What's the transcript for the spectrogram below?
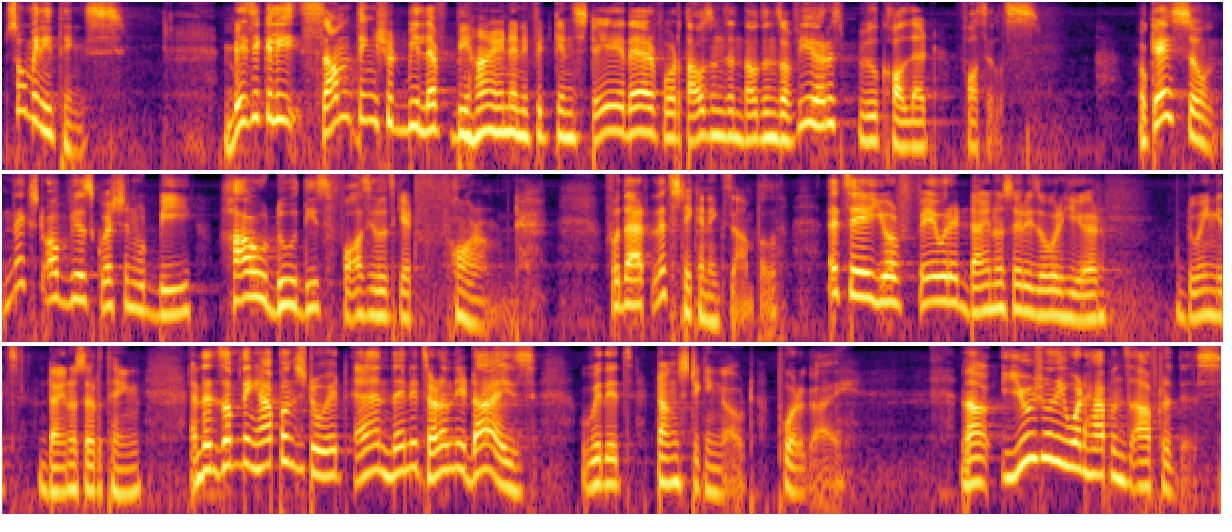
so many things. Basically, something should be left behind and if it can stay there for thousands and thousands of years, we'll call that fossils. Okay, so next obvious question would be, how do these fossils get formed? For that, let's take an example. Let's say your favorite dinosaur is over here doing its dinosaur thing, and then something happens to it, and then it suddenly dies with its tongue sticking out. Poor guy. Now, usually what happens after this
